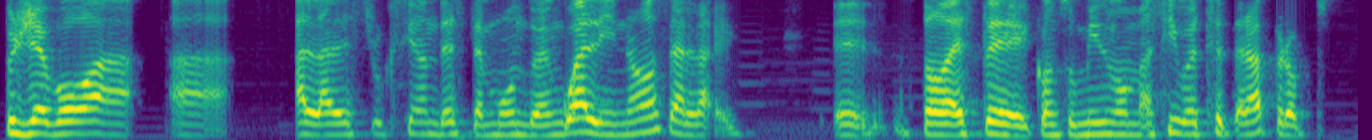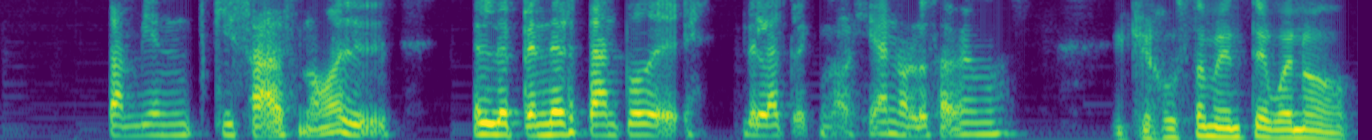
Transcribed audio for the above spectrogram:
pues llevó a, a, la destrucción de este mundo en Wally, ¿no? O sea, la, eh, todo este consumismo masivo, etcétera, pero pues, también quizás, ¿no? El, el depender tanto de, de, la tecnología, no lo sabemos. Y que justamente, bueno,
